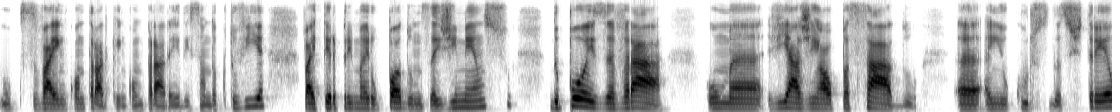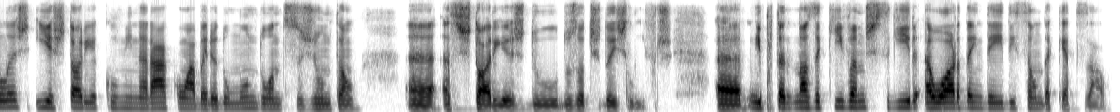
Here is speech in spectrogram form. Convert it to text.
o, que se vai encontrar, quem comprar a edição da Cotovia, vai ter primeiro o Pó de um Desejo Imenso, depois haverá uma viagem ao passado ah, em O Curso das Estrelas e a história culminará com A Beira do Mundo, onde se juntam ah, as histórias do- dos outros dois livros. Ah, e, portanto, nós aqui vamos seguir a ordem da edição da Quetzal.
